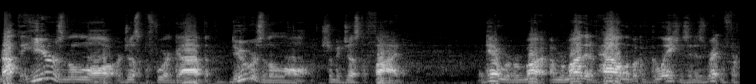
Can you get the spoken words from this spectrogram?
Not the hearers of the law are just before God, but the doers of the law shall be justified. Again, remind, I'm reminded of how in the book of Galatians it is written, For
